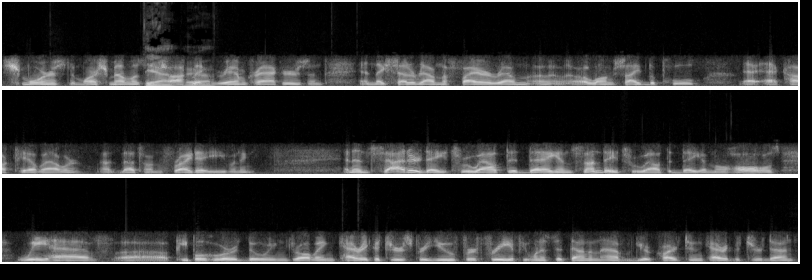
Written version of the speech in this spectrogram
s'mores, the marshmallows and yeah, chocolate yeah. and graham crackers, and and they set around the fire around uh, alongside the pool at, at cocktail hour. that's on Friday evening. And then Saturday throughout the day and Sunday throughout the day in the halls, we have uh, people who are doing drawing caricatures for you for free if you want to sit down and have your cartoon caricature done.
